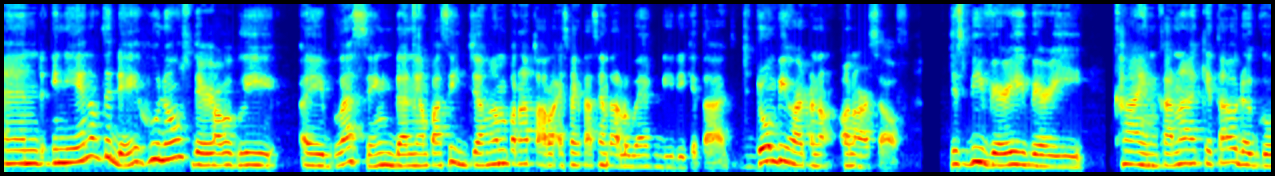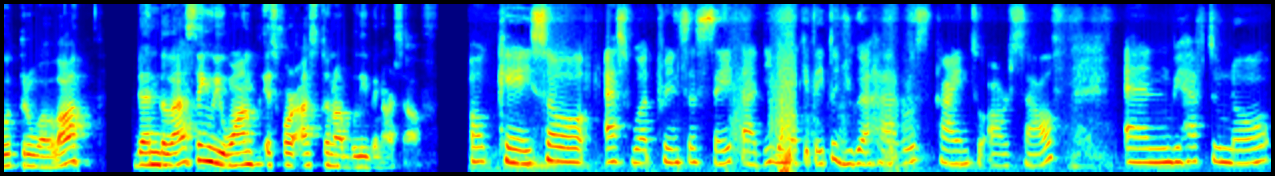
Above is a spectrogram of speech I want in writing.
and in the end of the day, who knows? There's probably a blessing dan yang pasti jangan pernah taruh ekspektasi yang terlalu banyak di diri kita. Don't be hard on, on ourselves. Just be very very kind karena kita udah go through a lot dan the last thing we want is for us to not believe in ourselves. Okay, so as what Princess say tadi bahwa kita itu juga harus kind to ourselves and we have to know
